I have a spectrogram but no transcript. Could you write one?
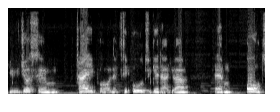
you just um, type or let's say all together. You have um, alt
